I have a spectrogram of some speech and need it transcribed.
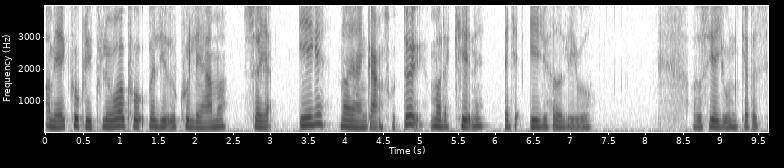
om jeg ikke kunne blive klogere på, hvad livet kunne lære mig, så jeg ikke, når jeg engang skulle dø, måtte erkende, at jeg ikke havde levet. Og så siger Jon kabat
